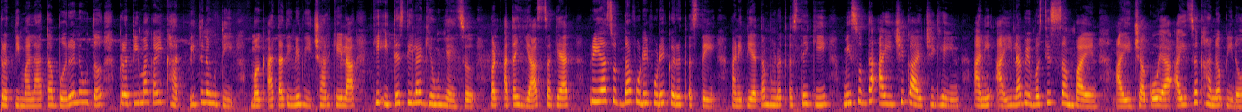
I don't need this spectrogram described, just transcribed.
प्रतिमाला आता बरं नव्हतं. प्रतिमा काही खातपीत नव्हती. मग आता तिने विचार केला की इथेच तिला घेऊन यायचं. पण आता या सगळ्यात प्रियासुद्धा पुढे पुढे करत असते आणि ती आता म्हणत असते की मी सुद्धा आईची काळजी घेईन आणि आईला व्यवस्थित सांभाळेन. आईच्या गोळ्या आईचं खाणं पिणं.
